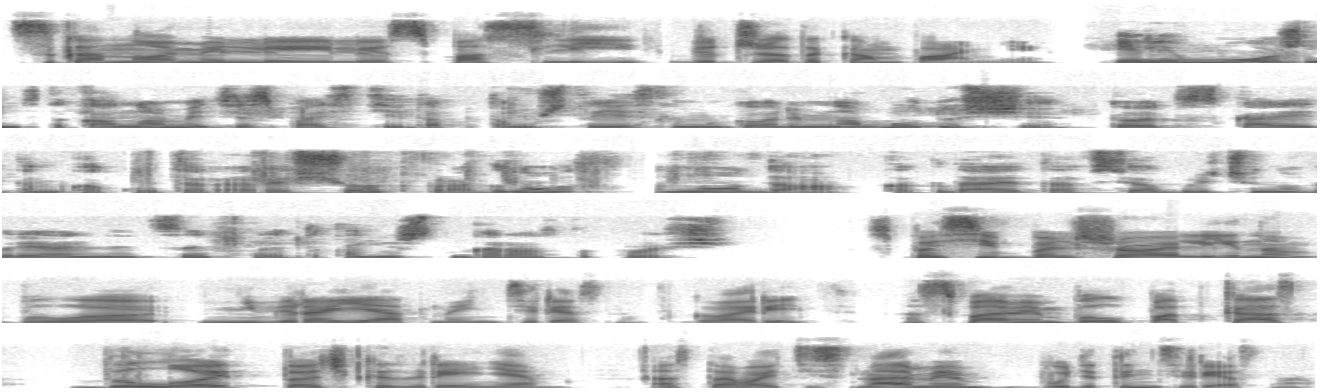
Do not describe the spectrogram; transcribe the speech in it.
сэкономили или спасли бюджета компании. Или можем сэкономить и спасти, да, потому что если мы говорим на будущее, то это скорее там какой-то расчет, прогноз. Но да, когда это все облечено в реальные цифры, это, конечно, гораздо проще. Спасибо большое, Алина. Было невероятно интересно поговорить. А с вами был подкаст Deloitte. Точка зрения. Оставайтесь с нами, будет интересно.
